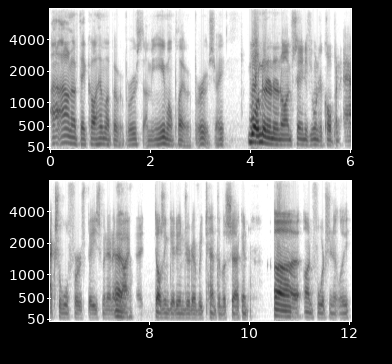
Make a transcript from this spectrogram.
I, I don't know if they'd call him up over Bruce. I mean, he won't play over Bruce, right? Well, no, no, no, no. I'm saying if you wanted to call up an actual first baseman and a guy that doesn't get injured every tenth of a second, uh, unfortunately.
